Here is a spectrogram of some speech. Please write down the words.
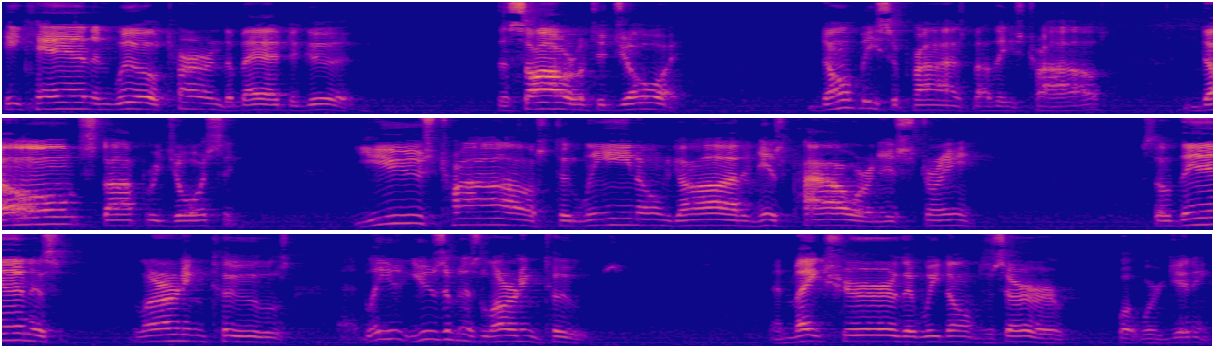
he can and will turn the bad to good, the sorrow to joy. Don't be surprised by these trials. Don't stop rejoicing. Use trials to lean on God and His power and His strength. So then, as learning tools, use them as learning tools and make sure that we don't deserve what we're getting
